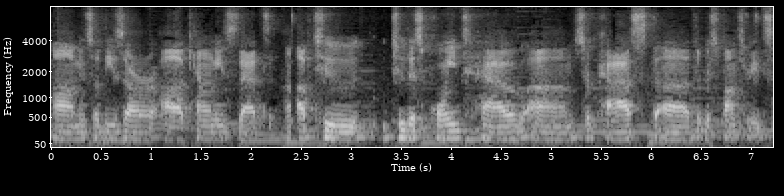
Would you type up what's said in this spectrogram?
Um, and so these are uh, counties that up to to this point have um, surpassed uh, the response rates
